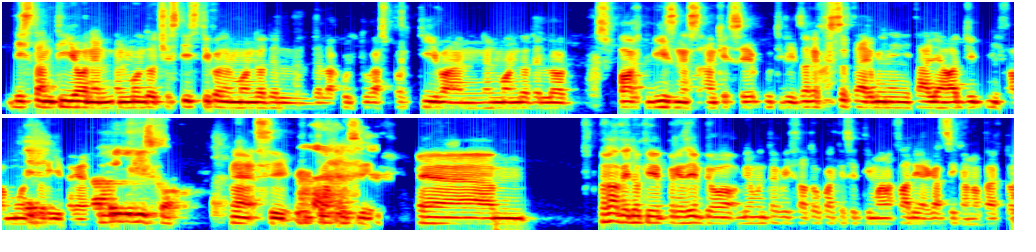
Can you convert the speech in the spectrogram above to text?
di stantio nel, nel, mondo cestistico, nel mondo del, della cultura sportiva, nel mondo dello sport business, anche se utilizzare questo termine in Italia oggi mi fa molto ridere. Abbrividisco. Eh sì, purtroppo sì. Eh, però vedo che, per esempio, abbiamo intervistato qualche settimana fa dei ragazzi che hanno aperto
